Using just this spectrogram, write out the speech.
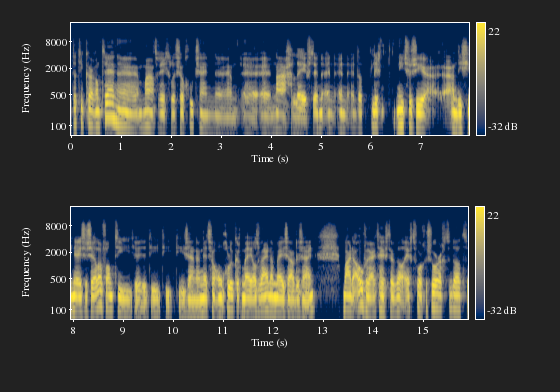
dat die quarantainemaatregelen zo goed zijn uh, nageleefd. En, en, en, en, dat ligt niet zozeer aan die Chinezen zelf, want die, die, die, die zijn er net zo ongelukkig mee als wij daarmee zouden zijn. Maar de overheid heeft er wel echt voor gezorgd dat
